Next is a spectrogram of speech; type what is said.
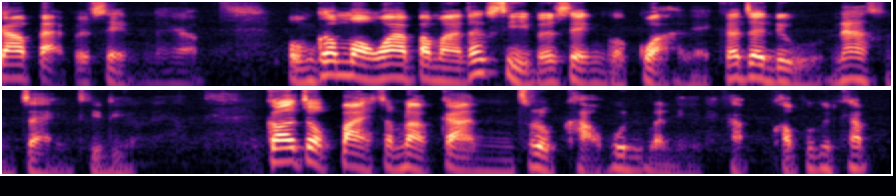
3.98%นะครับ ผมก็มองว่าประมาณสัก 4%กว่าๆเนี่ยก็จะดูน่าสนใจทีเดียวครับก็จบไปสำหรับการสรุปข่าวหุ้นวันนี้นะครับ ขอบคุณครับ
